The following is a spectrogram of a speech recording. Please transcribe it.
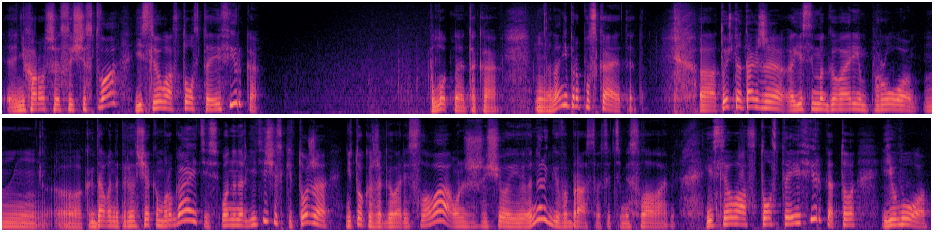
э, нехорошие существа, если у вас толстая эфирка, плотная такая, она не пропускает это. А, точно так же, если мы говорим про, э, когда вы, например, с человеком ругаетесь, он энергетически тоже не только же говорит слова, он же еще и энергию выбрасывает с этими словами. Если у вас толстая эфирка, то его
